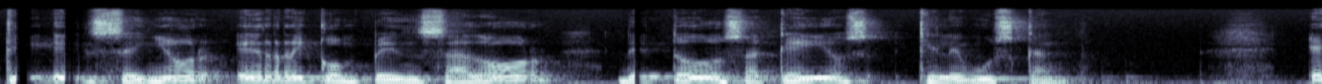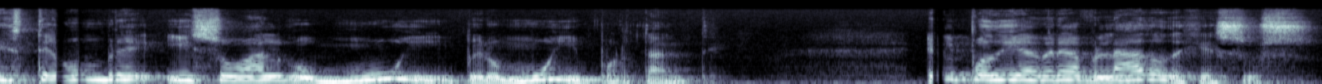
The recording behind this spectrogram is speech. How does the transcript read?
que el Señor es recompensador de todos aquellos que le buscan. Este hombre hizo algo muy, pero muy importante. Él podía haber hablado de Jesús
